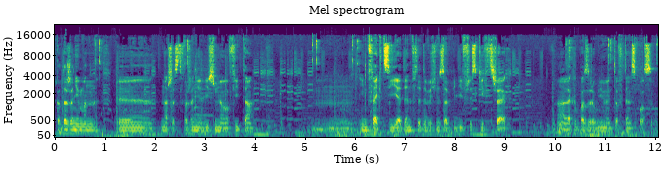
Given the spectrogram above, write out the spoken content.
Szkoda, że nie ma yy, nasze stworzenie Lish Neofita yy, infekcji jeden, wtedy byśmy zabili wszystkich trzech. No ale chyba zrobimy to w ten sposób.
